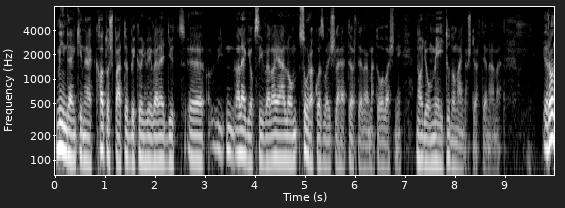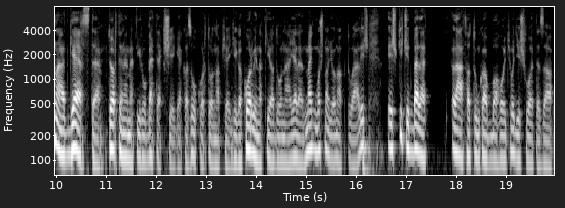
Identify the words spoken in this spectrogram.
Mindenkinek Hatos Pál többi könyvével együtt eh, a legjobb szívvel ajánlom, szórakozva is lehet történelmet olvasni, nagyon mély tudományos történelmet. Ronald Gerste történelmet író betegségek az ókortól napjainkig a Corvina kiadónál jelent meg, most nagyon aktuális, és kicsit bele láthatunk abba, hogy hogy is volt ez a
